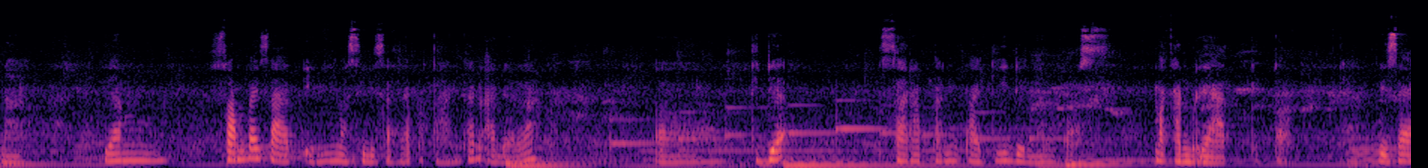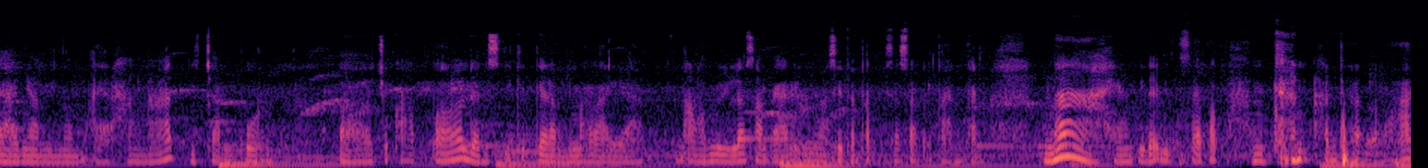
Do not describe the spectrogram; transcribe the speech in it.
Nah yang sampai saat ini masih bisa saya pertahankan adalah uh, tidak sarapan pagi dengan porsi makan berat gitu. Jadi saya hanya minum air hangat dicampur uh, cuka apel dan sedikit garam Himalaya. Dan alhamdulillah sampai hari ini masih tetap bisa saya pertahankan. Nah, yang tidak bisa saya pertahankan adalah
